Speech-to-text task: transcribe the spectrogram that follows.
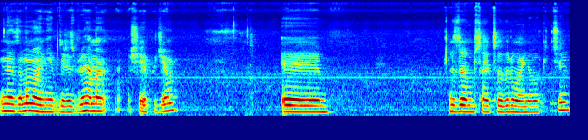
Ne zaman oynayabiliriz? Bir hemen şey yapacağım. Ee, ne zaman müsait olurum oynamak için.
